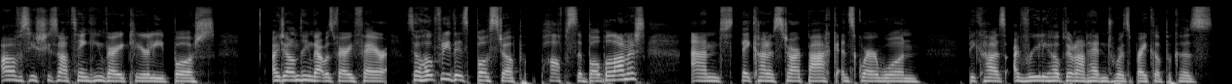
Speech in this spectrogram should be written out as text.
obviously, she's not thinking very clearly, but I don't think that was very fair. So hopefully, this bust up pops the bubble on it and they kind of start back and square one because I really hope they're not heading towards a breakup because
